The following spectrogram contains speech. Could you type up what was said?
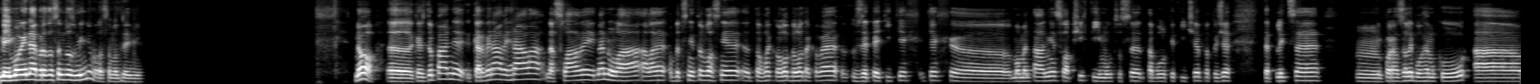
Mimo jiné, proto jsem to zmiňoval samozřejmě. No, eh, každopádně Karviná vyhrála na Slávy 1-0, ale obecně to vlastně eh, tohle kolo bylo takové vzepětí těch, těch eh, momentálně slabších týmů, co se tabulky týče, protože Teplice mm, porazili Bohemku a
